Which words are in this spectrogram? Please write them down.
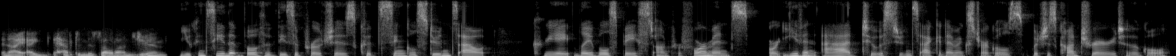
and I, I have to miss out on gym. You can see that both of these approaches could single students out, create labels based on performance, or even add to a student's academic struggles, which is contrary to the goal.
